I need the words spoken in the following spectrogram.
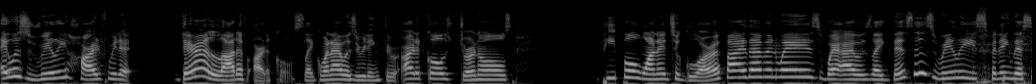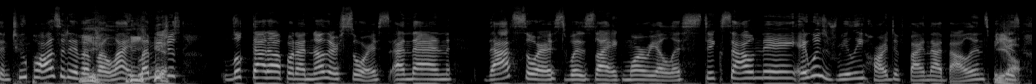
It was really hard for me to. There are a lot of articles. Like when I was reading through articles, journals, people wanted to glorify them in ways where I was like, "This is really spinning this in too positive of a light." Let Yeah. me just look that up on another source, and then. That source was like more realistic sounding. It was really hard to find that balance because Yeah.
